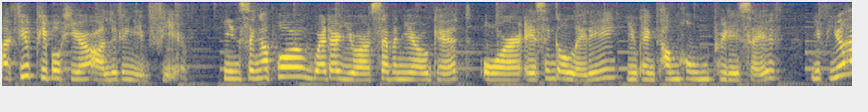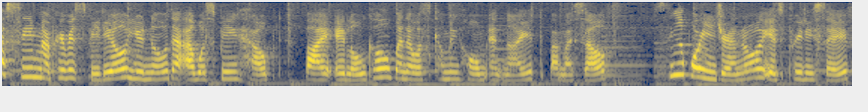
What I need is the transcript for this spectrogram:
I feel people here are living in fear. In Singapore, whether you are a seven year old kid or a single lady, you can come home pretty safe. If you have seen my previous video, you know that I was being helped by a local when I was coming home at night by myself. Singapore in general is pretty safe.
